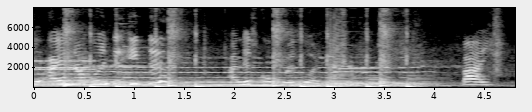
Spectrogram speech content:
so I am not going to eat this and let's go for a. Bye.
